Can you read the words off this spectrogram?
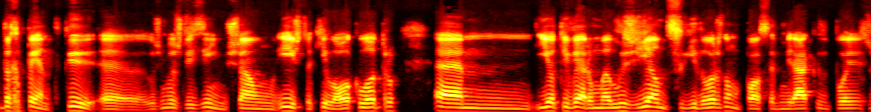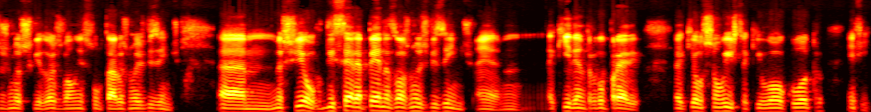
de repente que uh, os meus vizinhos são isto, aquilo ou aquilo outro, um, e eu tiver uma legião de seguidores, não me posso admirar que depois os meus seguidores vão insultar os meus vizinhos. Um, mas se eu disser apenas aos meus vizinhos, aqui dentro do prédio, que eles são isto, aquilo ou aquilo outro, enfim,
